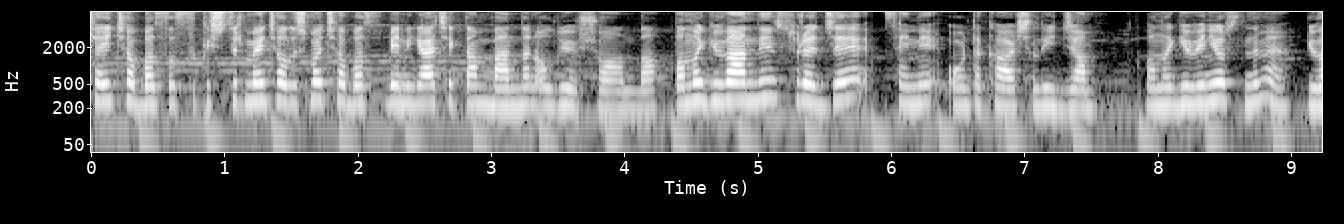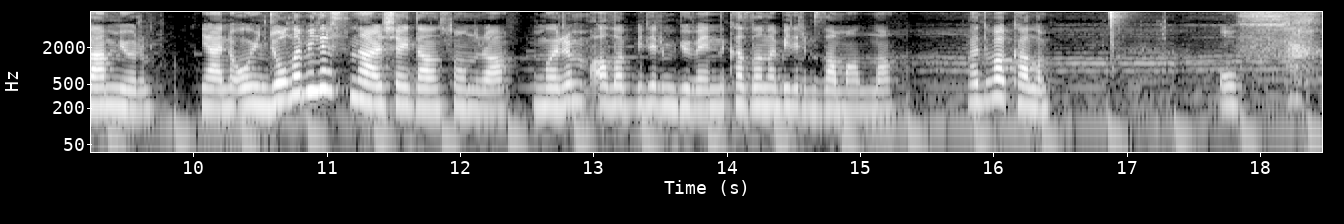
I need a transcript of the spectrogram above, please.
şey çabası, sıkıştırmaya çalışma çabası beni gerçekten benden alıyor şu anda. Bana güvendiğin sürece seni orada karşılayacağım. Bana güveniyorsun değil mi? Güvenmiyorum. Yani oyuncu olabilirsin her şeyden sonra. Umarım alabilirim güvenini, kazanabilirim zamanla. Hadi bakalım. Cık. Of.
